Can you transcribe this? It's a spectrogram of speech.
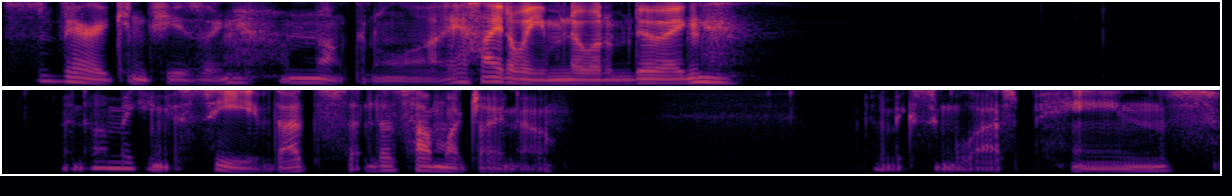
This is very confusing. I'm not gonna lie. I don't even know what I'm doing. I know I'm making a sieve. That's that's how much I know. I'm gonna make some glass panes.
